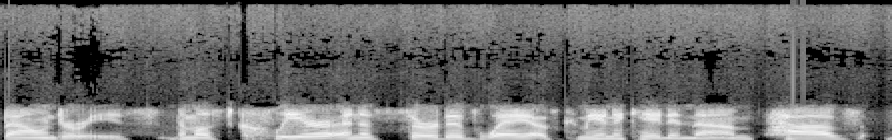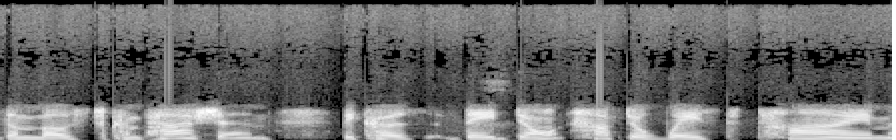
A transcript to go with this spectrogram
boundaries, the most clear and assertive way of communicating them, have the most compassion because they don't have to waste time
